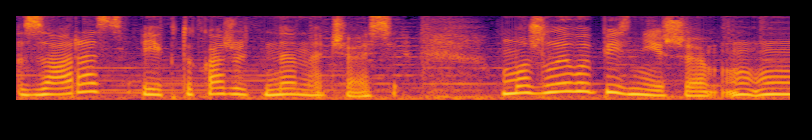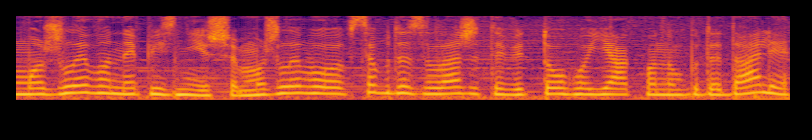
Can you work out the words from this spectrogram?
зараз, як то кажуть, не на часі. Можливо, пізніше, можливо, не пізніше. Можливо, все буде залежати від того, як воно буде далі.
